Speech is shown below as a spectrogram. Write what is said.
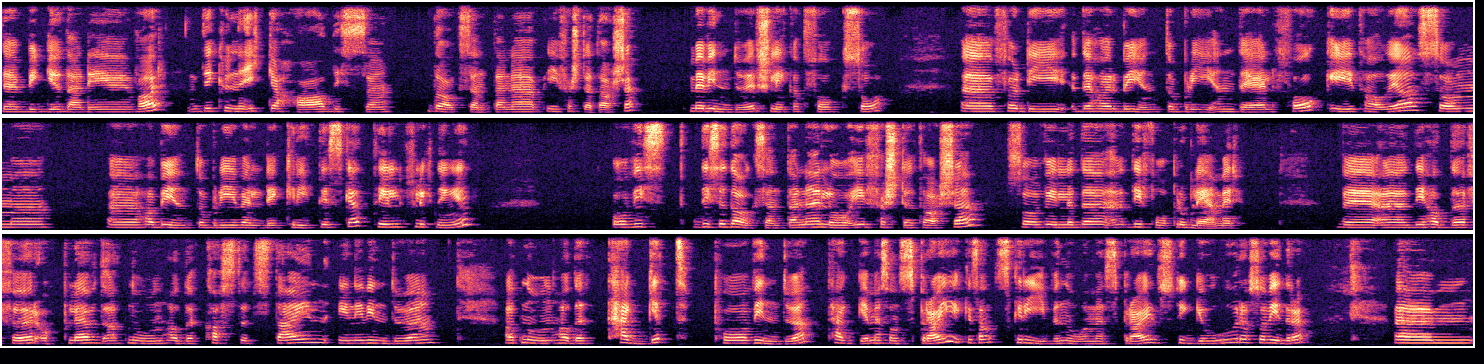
det bygget der de var. De kunne ikke ha disse dagsentrene i første etasje med vinduer slik at folk så. Eh, fordi det har begynt å bli en del folk i Italia som eh, eh har begynt å bli veldig kritiske til flyktninger. Og hvis disse dagsentrene lå i første etasje, så ville det, de få problemer. Eh, de hadde før opplevd at noen hadde kastet stein inn i vinduet. At noen hadde tagget på vinduet. Tagge med sånn spray, ikke sant. Skrive noe med spray. Stygge ord osv. Um,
